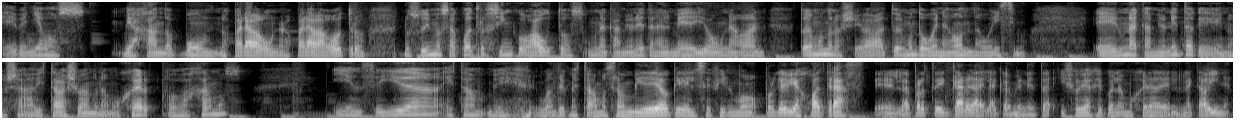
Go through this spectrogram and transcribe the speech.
eh, veníamos viajando, ¡pum! Nos paraba uno, nos paraba otro. Nos subimos a cuatro o cinco autos, una camioneta en el medio, una van. Todo el mundo nos llevaba, todo el mundo buena onda, buenísimo. Eh, en una camioneta que nos ya estaba llevando una mujer, os bajamos y enseguida eh, me estaba mostrando un video que él se filmó, porque él viajó atrás, en la parte de carga de la camioneta, y yo viajé con la mujer en la cabina.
